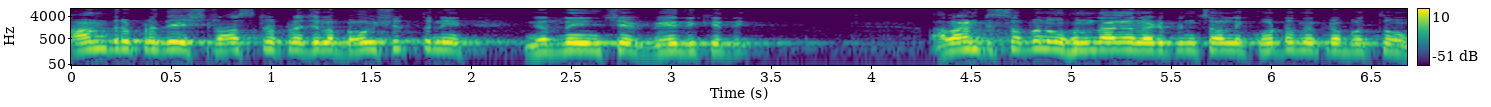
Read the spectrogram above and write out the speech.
ఆంధ్రప్రదేశ్ రాష్ట్ర ప్రజల భవిష్యత్తుని నిర్ణయించే వేదిక ఇది. అలాంటి సభను హుందాగా నడిపించాలని కూటమి ప్రభుత్వం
